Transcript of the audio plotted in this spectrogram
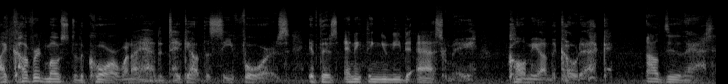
I covered most of the core when I had to take out the C4s. If there's anything you need to ask me, call me on the Codec. I'll do that.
